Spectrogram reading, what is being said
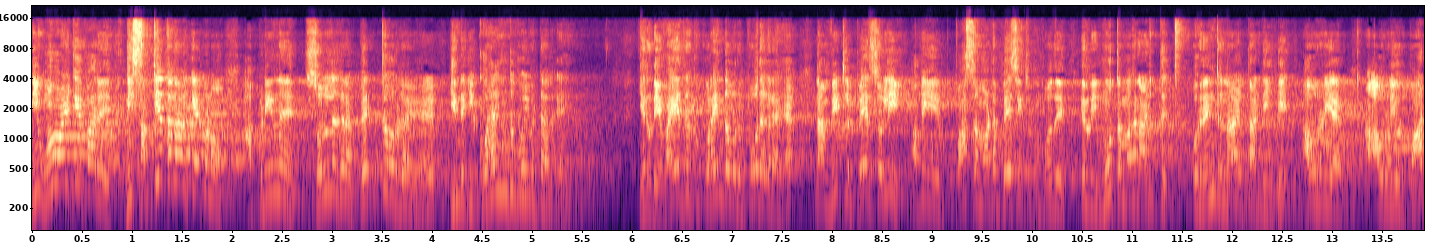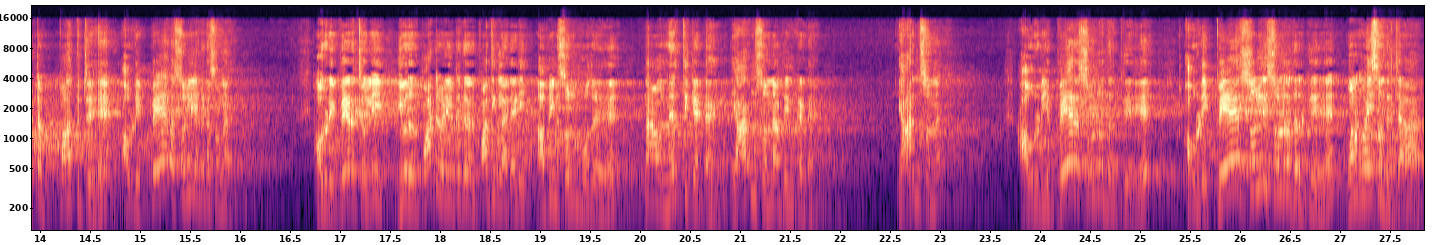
நீ உன் வாழ்க்கையை பாரு நீ சத்தியத்தை தான் கேட்கணும் அப்படின்னு சொல்லுகிற பெற்றோர்கள் இன்னைக்கு குறைந்து போய்விட்டார்கள். என்னுடைய வயதுக்கு குறைந்த ஒரு போதகரை நான் வீட்டுல பேர் சொல்லி அப்படி பாசமாட்ட பேசிட்டு இருக்கும்போது என்னுடைய மூத்த மகன் அடுத்து ஒரு ரெண்டு நாள் தாண்டி அவருடைய அவருடைய ஒரு பாட்டை பார்த்துட்டு அவருடைய பேரை சொல்லி என்கிட்ட சொன்னார். அவருடைய பேரை சொல்லி இவர் ஒரு பாட்டு வெளியிட்டு பாத்தீங்களா டேடி? அப்படின்னு சொல்லும்போது நான் அவன் நிறுத்தி கேட்டேன். யாருன்னு சொன்ன அப்படின்னு கேட்டேன். யாருன்னு சொன்ன? அவருடைய பேரை சொல்றதற்கு அவருடைய பேர் சொல்லி சொல்றதற்கு உனக்கு வயசு வந்துருச்சா?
